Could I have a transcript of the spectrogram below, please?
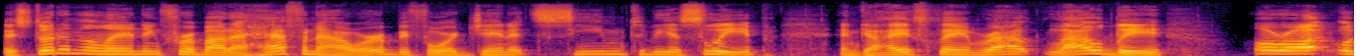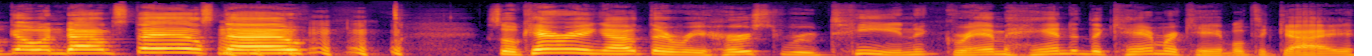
They stood on the landing for about a half an hour before Janet seemed to be asleep, and Guy exclaimed loudly, All right, we're going downstairs now. So, carrying out their rehearsed routine, Graham handed the camera cable to Guy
